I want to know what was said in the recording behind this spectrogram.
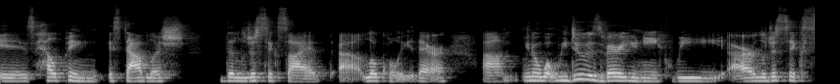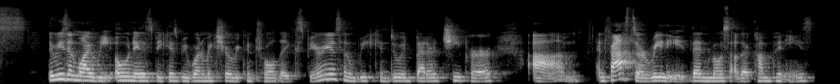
is helping establish the logistics side uh, locally there. Um, you know, what we do is very unique. We, our logistics, the reason why we own is because we want to make sure we control the experience and we can do it better, cheaper, um, and faster really than most other companies.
